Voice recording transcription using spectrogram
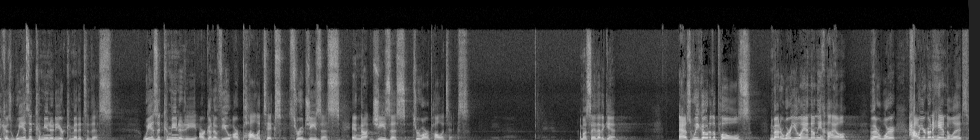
Because we as a community are committed to this. We as a community are going to view our politics through Jesus and not Jesus through our politics. I'm going to say that again. As we go to the polls, no matter where you land on the aisle, no matter where, how you're going to handle it,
